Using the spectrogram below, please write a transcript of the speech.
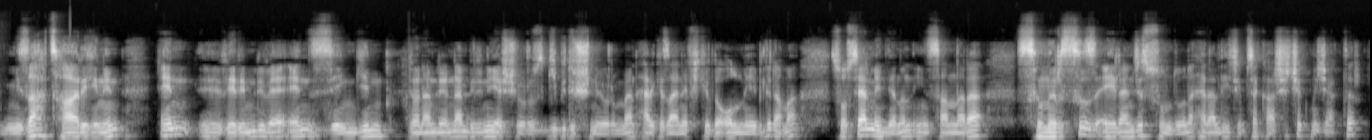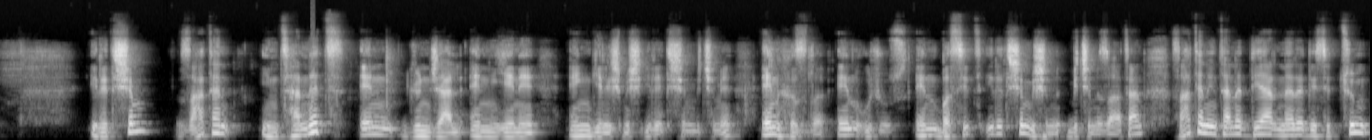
mizah tarihinin en e, verimli ve en zengin dönemlerinden birini yaşıyoruz gibi düşünüyorum ben. Herkes aynı fikirde olmayabilir ama sosyal medyanın insanlara sınırsız eğlence sunduğuna herhalde hiç kimse karşı çıkmayacaktır. İletişim zaten internet en güncel, en yeni, en gelişmiş iletişim biçimi, en hızlı, en ucuz, en basit iletişim biçimi zaten. Zaten internet diğer neredeyse tüm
